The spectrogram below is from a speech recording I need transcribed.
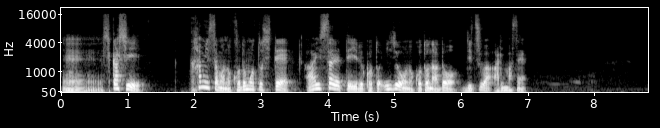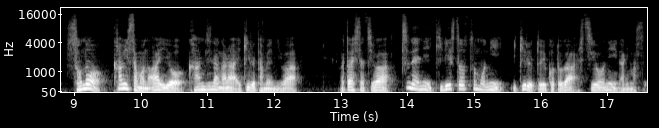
えー、しかし、神様の子供として愛されていること以上のことなど実はありません。その神様の愛を感じながら生きるためには、私たちは常にキリストと共に生きるということが必要になります。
